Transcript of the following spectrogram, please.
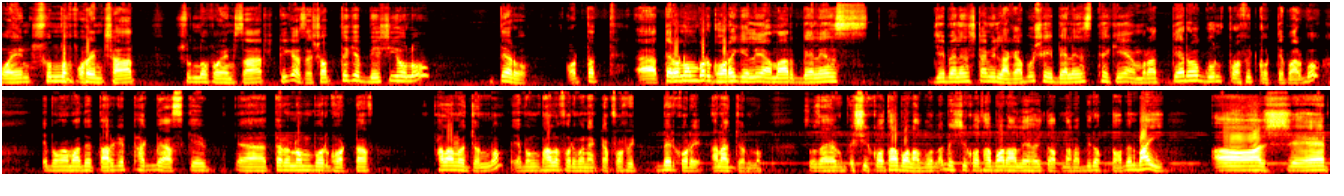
পয়েন্ট শূন্য পয়েন্ট সাত, শূন্য পয়েন্ট চার, ঠিক আছে? সব থেকে বেশি হলো তেরো। অর্থাৎ তেরো নম্বর ঘরে গেলে আমার ব্যালেন্স যে ব্যালেন্সটা আমি লাগাবো, সেই ব্যালেন্স থেকে আমরা তেরো গুণ প্রফিট করতে পারব। এবং আমাদের টার্গেট থাকবে আজকে তেরো নম্বর ঘরটা ফালানোর জন্য এবং ভালো পরিমাণে একটা প্রফিট বের করে আনার জন্য। তো যাই হোক, বেশি কথা বলাবো না, বেশি কথা বলালে হয়তো আপনারা বিরক্ত হবেন। ভাই শেট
